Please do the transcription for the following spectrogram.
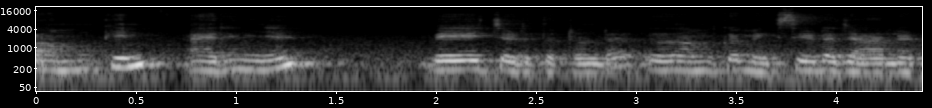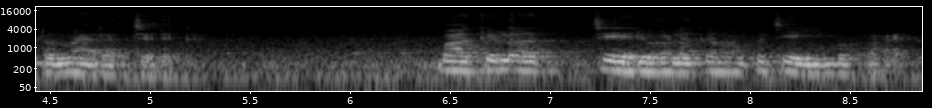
പംകിൻ അരിഞ്ഞ് വേവിച്ചെടുത്തിട്ടുണ്ട്. ഇത് നമുക്ക് മിക്സിയുടെ ജാറിലിട്ടൊന്ന് അരച്ചെടുക്കാം. ബാക്കിയുള്ള ചേരുവകളൊക്കെ നമുക്ക് ചെയ്യുമ്പോൾ പറയാം.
